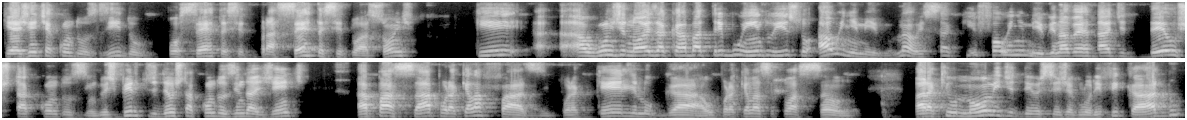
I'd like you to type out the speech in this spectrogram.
que a gente é conduzido certas para certas situações que alguns de nós acabam atribuindo isso ao inimigo. Não, isso aqui foi o inimigo. E, na verdade, Deus está conduzindo, o Espírito de Deus está conduzindo a gente a passar por aquela fase, por aquele lugar, ou por aquela situação, para que o nome de Deus seja glorificado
